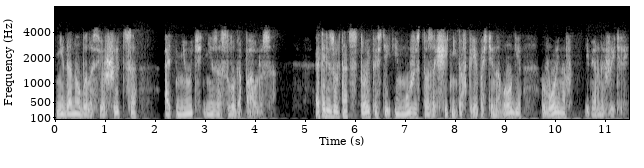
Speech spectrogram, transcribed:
не дано было свершиться, отнюдь не заслуга Паулюса. Это результат стойкости и мужества защитников крепости на Волге, воинов и мирных жителей.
